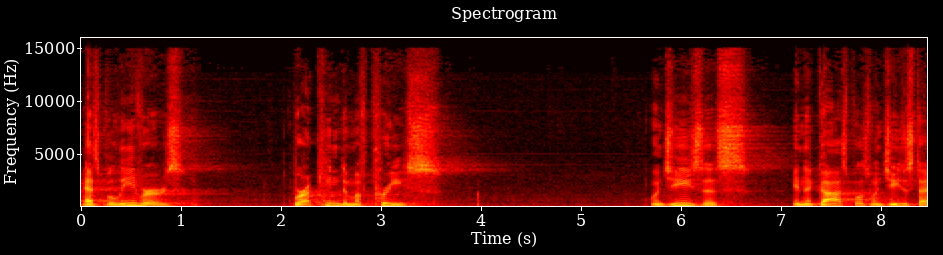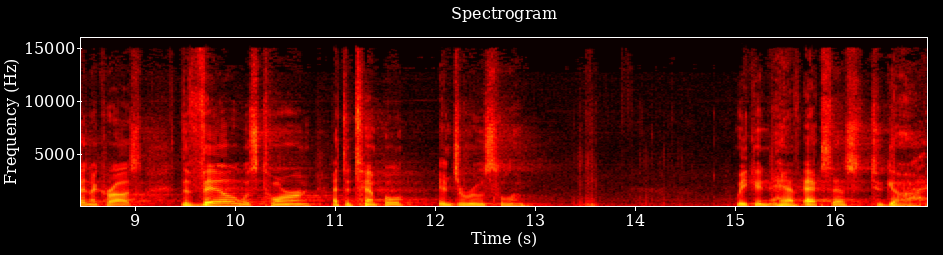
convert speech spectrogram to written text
as believers, we're a kingdom of priests. When Jesus, in the Gospels, when Jesus died on the cross, the veil was torn at the temple in Jerusalem. We can have access to God.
